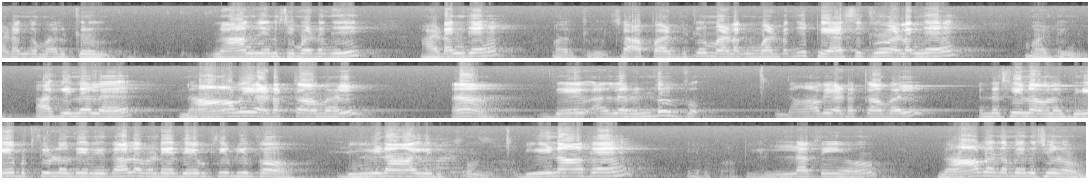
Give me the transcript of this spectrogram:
அடங்க மறுக்கிறது. நாங்கள் என்ன செய்ய மாட்டேங்கு? அடங்க. மறுக்குது சாப்பாட்டுக்கும் அடங்க மாட்டேங்கு. பேசுக்கும் அடங்க மாட்டேங்குது ஆகையினால நாவை அடக்காமல் ஆ தேவ் அதில் ரெண்டும் இருக்கும். நாவை அடக்காமல் என்ன செய்யணும்? அவனை தேவபக்தி உள்ளது இருந்தால் அவனுடைய தேவபக்தி எப்படி இருக்கும்? வீணாக இருக்கும். வீணாக இருக்கும். அப்போ எல்லாத்தையும் நாவை நம்ம என்ன செய்யணும்?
